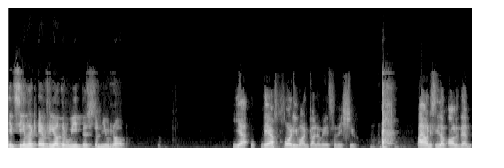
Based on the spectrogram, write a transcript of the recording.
it seems like every other week there's just a new drop. Yeah, there are 41 colorways for this shoe. I honestly love all of them,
